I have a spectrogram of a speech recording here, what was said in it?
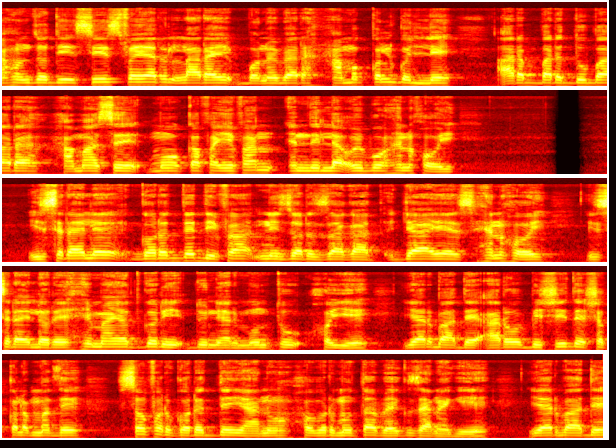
এখন যদি সিজ ফায়ার লড়াই বনেবার হামকল গল্লে আরববার দুবার হামাসে মৌকা ফাইফান এন্দিল্লা ঐবহেন হই ইসরায়েলে গরদ্দে দিফা নিজৰ জাগাত জায়েজ হেন হৈ ইছৰাইলৰে হিমায়ত কৰি দুনিয়াৰ মন্তু হৈয়ে। ইয়াৰ বাদে আৰু বিষি দেশসকলৰ মাজে চফৰ গৰদ্দে ইয়ানো খবৰ মোতাবেক জানা গিয়ে বাদে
